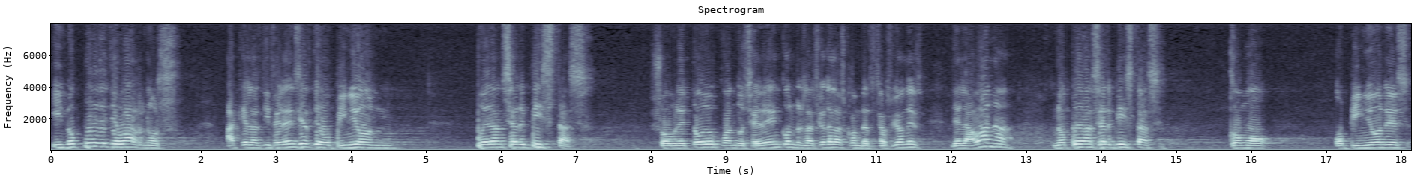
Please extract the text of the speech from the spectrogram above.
y no puede llevarnos a que las diferencias de opinión puedan ser vistas sobre todo cuando se den con relación a las conversaciones de La Habana, no puedan ser vistas como opiniones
